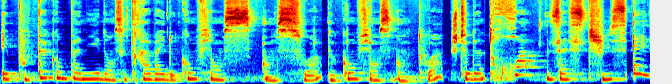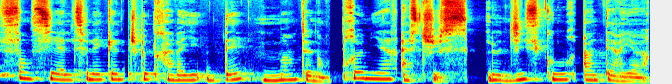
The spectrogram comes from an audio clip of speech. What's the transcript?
et pour t'accompagner dans ce travail de confiance en soi, de confiance en toi, je te donne trois astuces essentielles sur lesquelles tu peux travailler dès maintenant. Première astuce, le discours intérieur.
